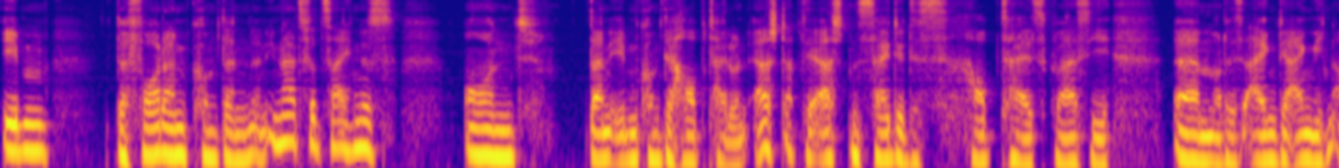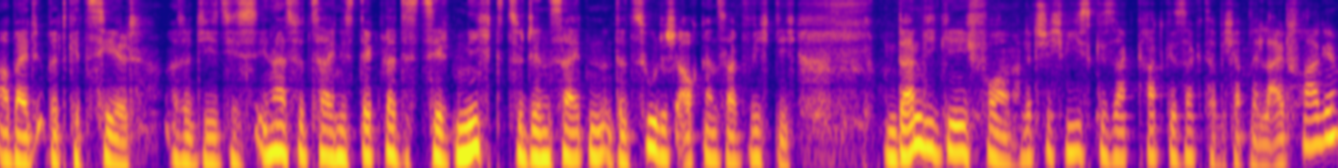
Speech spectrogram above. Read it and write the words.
eben davor dann kommt dann ein Inhaltsverzeichnis und dann eben kommt der Hauptteil. Und erst ab der ersten Seite des Hauptteils quasi ähm, oder des, der eigentlichen Arbeit wird gezählt. Also die, dieses Inhaltsverzeichnis Deckblatt, das zählt nicht zu den Seiten dazu, das ist auch ganz arg wichtig. Und dann, wie gehe ich vor? Letztlich, wie ich es gerade gesagt habe, ich habe eine Leitfrage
